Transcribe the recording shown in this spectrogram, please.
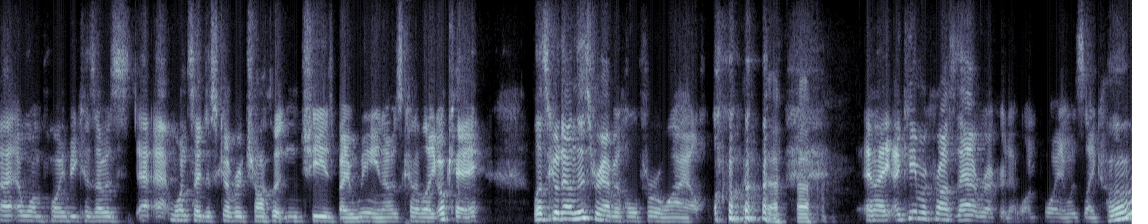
uh, at one point because I was at, once I discovered Chocolate and Cheese by Ween. I was kind of like, okay, let's go down this rabbit hole for a while. and I, I came across that record at one point and was like, huh?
